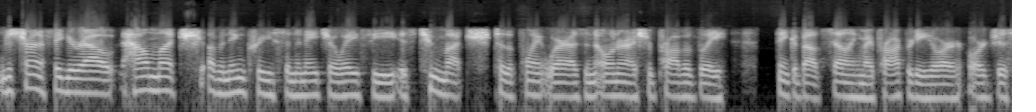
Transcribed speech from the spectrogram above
I'm just trying to figure out how much of an increase in an HOA fee is too much to the point where, as an owner, I should probably think about selling my property or or just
